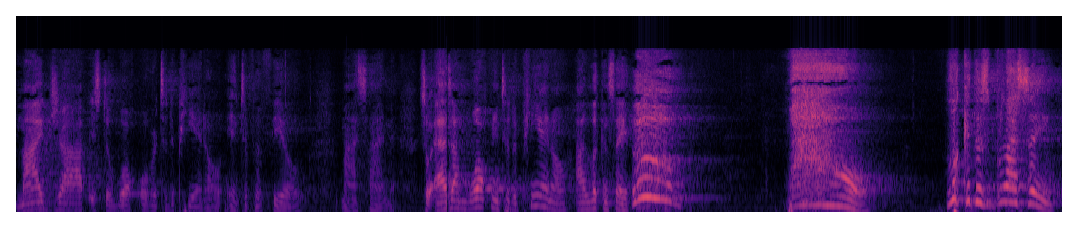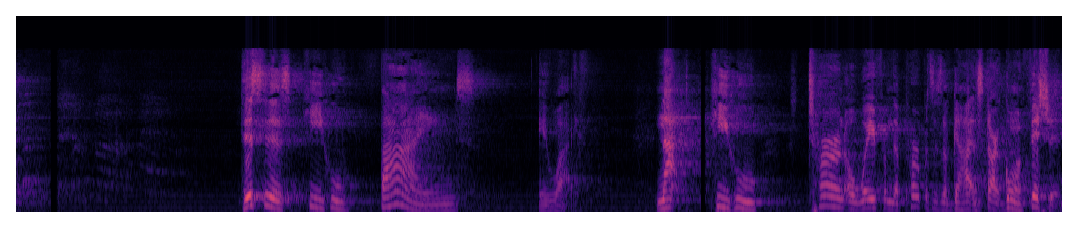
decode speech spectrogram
My job is to walk over to the piano and to fulfill my assignment. So as I'm walking to the piano, I look and say, oh, wow, look at this blessing. This is he who finds a wife, not he who turn away from the purposes of God and start going fishing.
